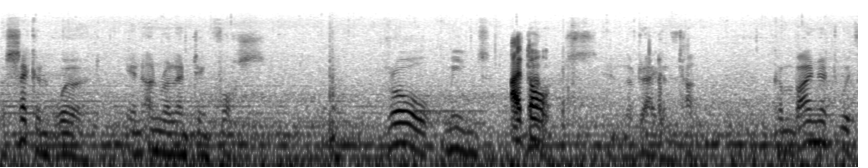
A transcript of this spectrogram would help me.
the second word in Unrelenting Force. Ro means I don't. in the dragon tongue. Combine it with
